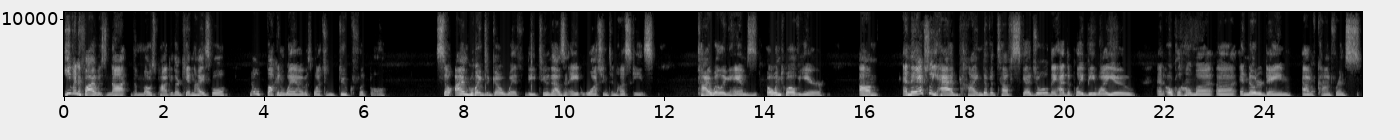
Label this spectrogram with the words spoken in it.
even if I was not the most popular kid in high school, no fucking way I was watching Duke football. So I'm going to go with the 2008 Washington Huskies. Ty Willingham's 0 12 year. Um, and they actually had kind of a tough schedule. They had to play BYU and Oklahoma uh, and Notre Dame out of conference.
